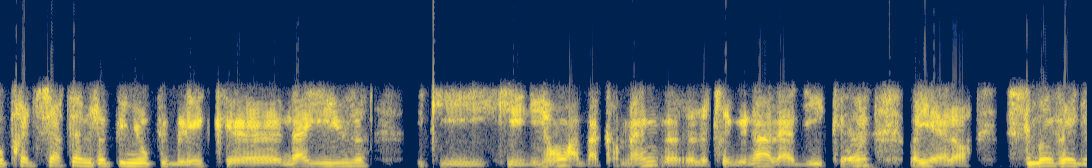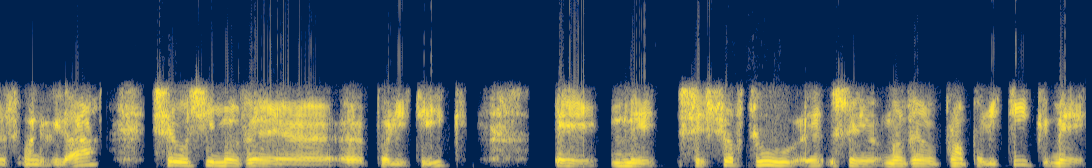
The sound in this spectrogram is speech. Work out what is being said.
auprès de certaines opinions publiques euh, naïves qui, qui diront ah bah quand même le, tribunal a dit que, vous voyez alors c'est mauvais de ce point de vue-là, c'est aussi mauvais euh, euh, politique. Et, mais c'est surtout, c'est mauvais au plan politique, mais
